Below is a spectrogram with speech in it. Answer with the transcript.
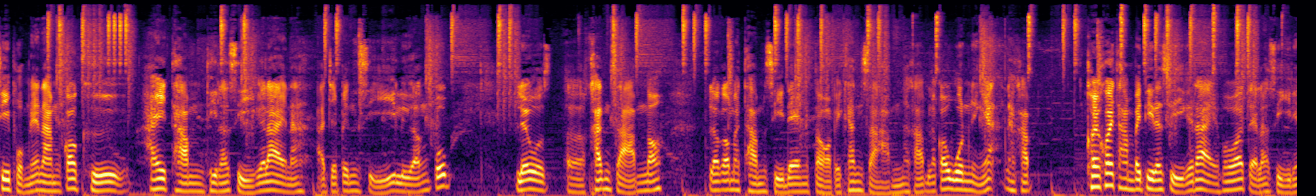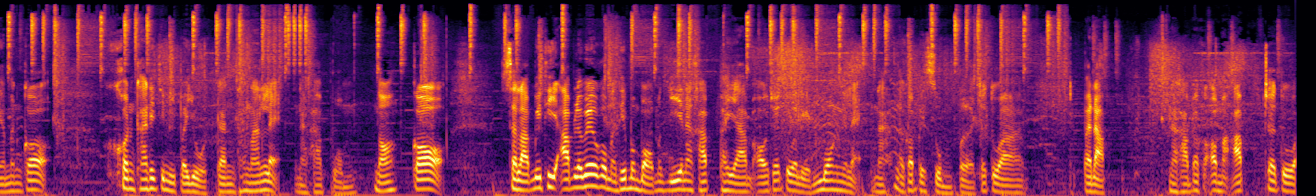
ที่ผมแนะนำก็คือให้ทำทีละสีก็ได้นะ อาจจะเป็นสีเหลืองปุ๊บเร็วขั้น3เนาะแล้วก็มาทำสีแดงต่อไปขั้น3นะครับแล้วก็วนอย่างเงี้ยนะครับค่อยๆทำไปทีละสีก็ได้ เพราะว่าแต่ละสีเนี่ยมันก็ค่อนข้างที่จะมีประโยชน์กันทั้งนั้นแหละนะครับผมเนาะก็สลับวิธีอัพเลเวลก็เหมือนที่ผมบอกเมื่อกี้นะครับ พยายามเอาเจ้าตัวเหรียญม่วงนี่แหละนะแล้วก็ไปสุ่มเปิดเจ้าตัวประดับนะครับ แล้วก็เอามาอัพเจ้าตัว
